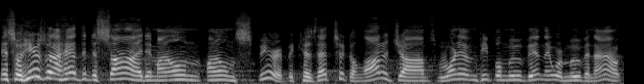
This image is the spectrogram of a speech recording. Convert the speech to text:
And so here's what I had to decide in my own, my own spirit because that took a lot of jobs. We weren't having people move in, they were moving out.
